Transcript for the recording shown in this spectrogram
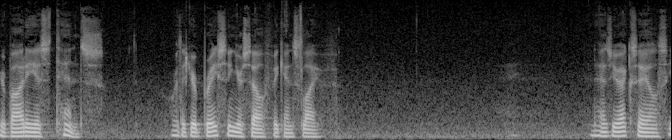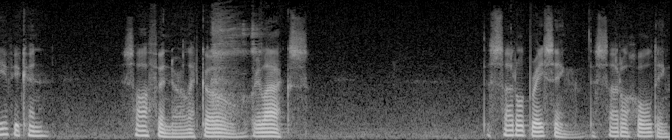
your body is tense or that you're bracing yourself against life. And as you exhale, see if you can soften or let go, relax. The subtle bracing, the subtle holding.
